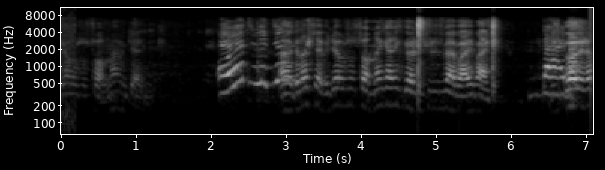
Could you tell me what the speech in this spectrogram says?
videomuzun sonuna mı geldik? Evet video. Arkadaşlar videomuzun sonuna geldik. Görüşürüz ve bay bay. Bay bay. Böyle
